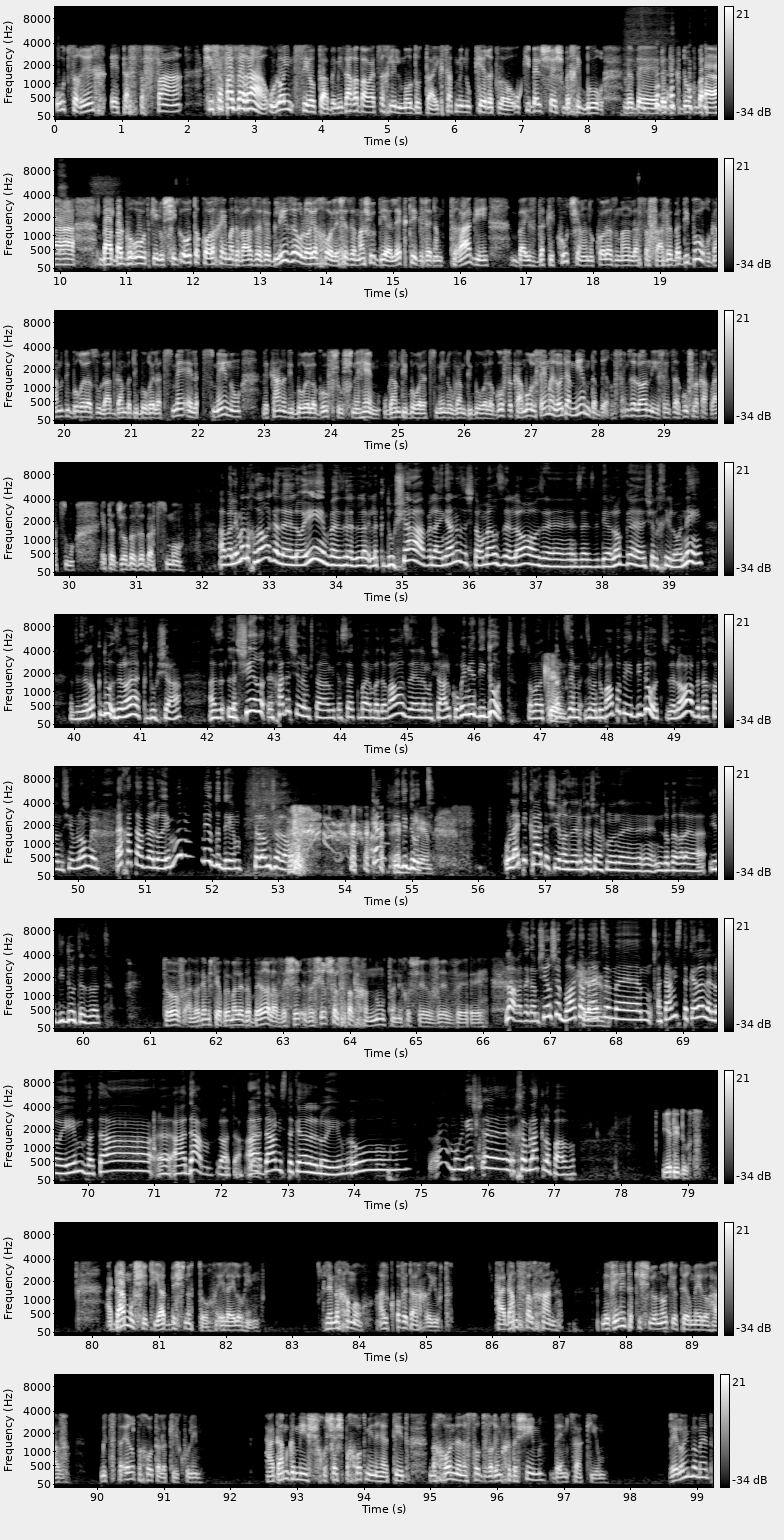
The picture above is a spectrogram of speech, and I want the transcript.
הוא צריך את השפה שהיא שפה זרה, הוא לא המציא אותה, במידה רבה הוא היה צריך ללמוד אותה, היא קצת מנוכרת לו, הוא קיבל שש בחיבור ובדקדוק בבגרות, כאילו שיגעו אותו כל החיים הדבר הזה, ובלי זה הוא לא יכול, יש איזה משהו דיאלקטי וגם טרגי בהזדקקות שלנו כל הזמן לשפה ובדיבור, גם בדיבור אל הזולת, גם בדיבור אל, עצמי, אל עצמנו, וכאן הדיבור אל הגוף שהוא שניהם, הוא גם דיבור אל עצמנו, הוא גם דיבור אל הגוף, וכאמור, לפעמים אני לא יודע מי המדבר, לפעמים זה לא אני, לפעמים זה הגוף לקח לעצמו את הג'וב הזה בעצמו. אבל אם נחזור רגע לאלוהים ולקדושה ולעניין הזה שאתה אומר זה לא, זה, זה, זה דיאלוג אה, של חילוני, וזה לא, קדו, לא היה קדושה, אז לשיר, אחד השירים שאתה מתעסק בהם בדבר הזה, למשל, קוראים ידידות. זאת אומרת, כן. זה, זה מדובר פה בידידות, זה לא, בדרך כלל אנשים לא אומרים, איך אתה ואלוהים? הם מיודדים, שלום שלום. כן, ידידות. כן. אולי תקרא את השיר הזה לפני שאנחנו נדבר על הידידות הזאת. טוב, אני לא יודע אם יש לי הרבה מה לדבר עליו, זה שיר, זה שיר של סלחנות, אני חושב. ו... לא, אבל זה גם שיר שבו אתה כן. בעצם, אה, אתה מסתכל על אלוהים, ואתה, אה, האדם, לא אתה, כן. האדם מסתכל על אלוהים, והוא אה, מרגיש חמלה כלפיו. ידידות. אדם מושיט יד בשנתו אל האלוהים, לנחמו על כובד האחריות. האדם סלחן, מבין את הכישלונות יותר מאלוהיו. מצטער פחות על הקלקולים. האדם גמיש, חושש פחות מן העתיד, נכון לנסות דברים חדשים באמצע הקיום. ואלוהים לומד.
